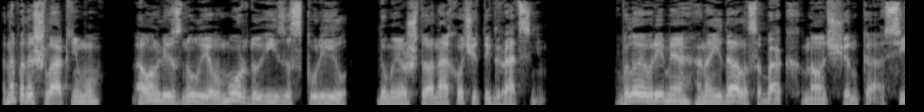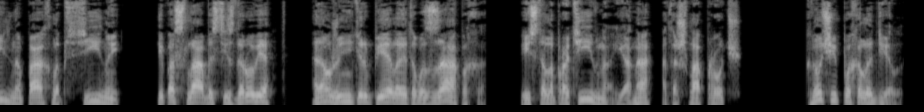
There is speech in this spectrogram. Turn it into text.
Она подошла к нему, а он лизнул ее в морду и заскулил, думая, что она хочет играть с ним. В былое время она едала собак, но от щенка сильно пахло псиной, и по слабости здоровья она уже не терпела этого запаха, и стало противно, и она отошла прочь. К ночи похолодело.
